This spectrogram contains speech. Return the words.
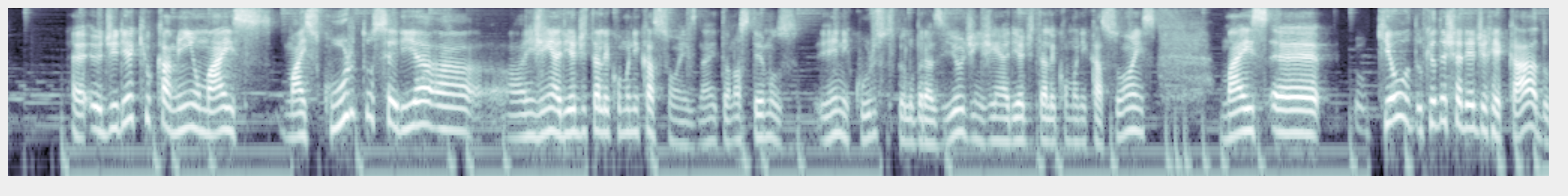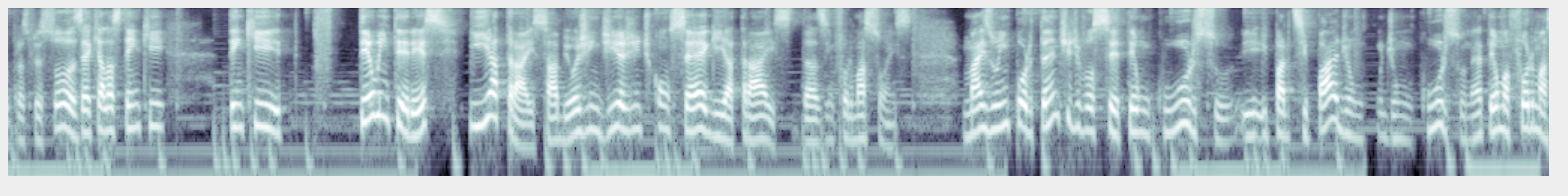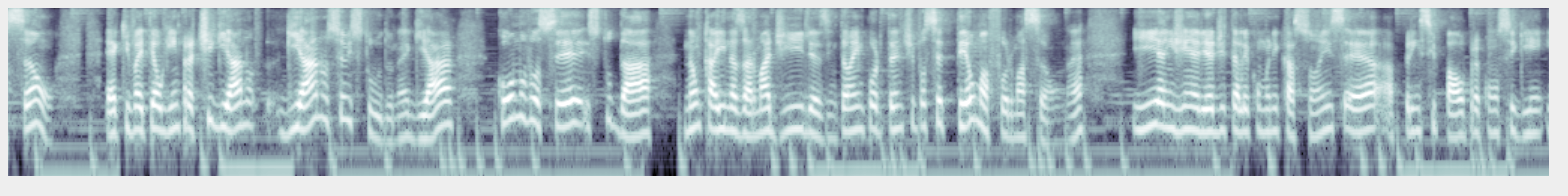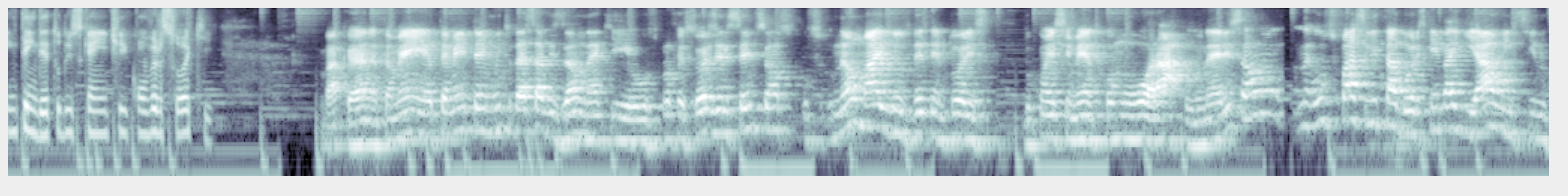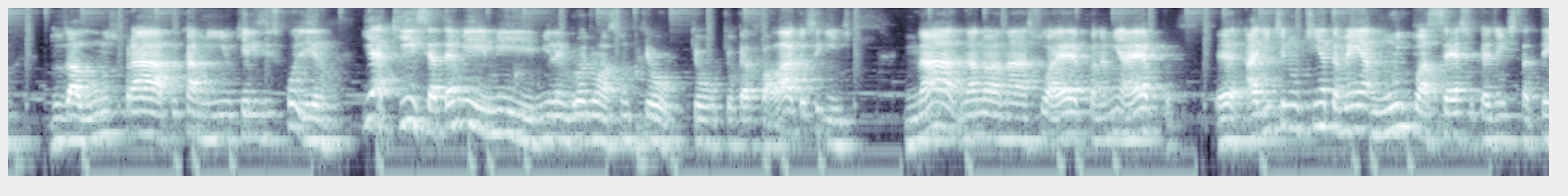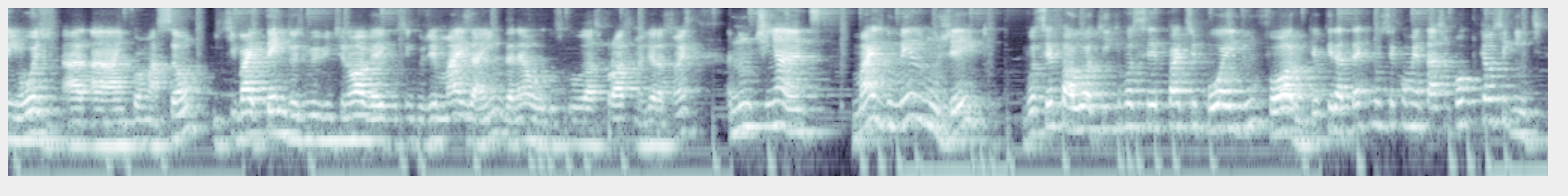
É, eu diria que o caminho mais mais curto seria a, a, engenharia de telecomunicações, né? Então nós temos N cursos pelo Brasil de engenharia de telecomunicações, mas é, que eu, o que eu deixaria de recado para as pessoas é que elas têm que, têm que ter o interesse e ir atrás, sabe? Hoje em dia a gente consegue ir atrás das informações mas o importante de você ter um curso e, e, participar de um, de um curso, né, ter uma formação, é que vai ter alguém para te guiar no, guiar no seu estudo, né, guiar como você estudar, não cair nas armadilhas. Então é importante você ter uma formação, né? E a engenharia de telecomunicações é a principal para conseguir entender tudo isso que a gente conversou aqui. Bacana. Também eu também tenho muito dessa visão, né, que os professores eles sempre são os, os, não mais os detentores do conhecimento como o oráculo, né? Eles são né, os facilitadores, quem vai guiar o ensino dos alunos para o caminho que eles escolheram. E aqui, você até me, me, me lembrou de um assunto que eu, que, eu, que eu quero falar, que é o seguinte: na, na, na sua época, na minha época, é, a gente não tinha também muito acesso que a gente tá, tem hoje à, informação e que vai ter em 2029 aí com 5G mais ainda, né? Os, as próximas gerações, não tinha antes. Mas do mesmo jeito, você falou aqui que você participou aí de um fórum, que eu queria até que você comentasse um pouco, porque é o seguinte:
